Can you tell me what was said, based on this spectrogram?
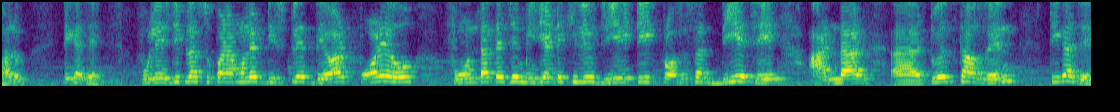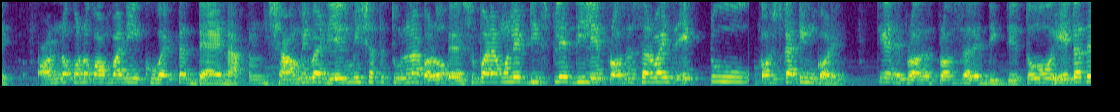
ভালো, ঠিক আছে? Full HD plus super AMOLED display দেওয়ার পরেও ফোনটাতে যে MediaTek Helio G eighty processor দিয়েছে আন্ডার টুয়েলভ থাউজেন্ড ঠিক আছে? অন্য কোনো কোম্পানি খুব একটা দেয় না। শাওমি বা রিয়েলমির সাথে তুলনা করো সুপার অ্যামোলেড ডিসপ্লে দিলে প্রসেসর ওয়াইজ একটু কস্ট কাটিং করে, ঠিক আছে? প্রসেসরের দিক দিয়ে। তো এটাতে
